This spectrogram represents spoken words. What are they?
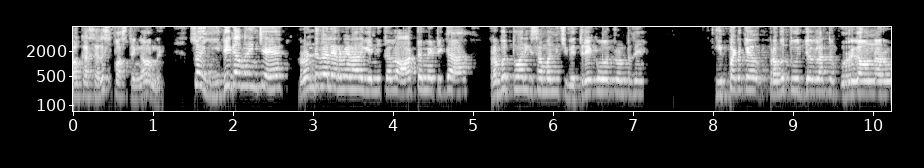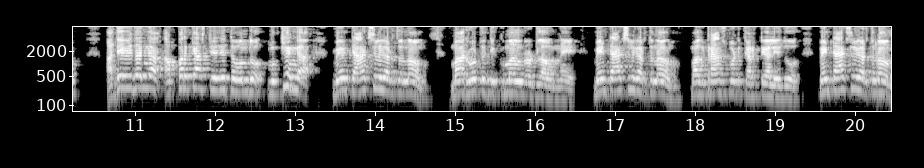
అవకాశాలు స్పష్టంగా ఉన్నాయి. సో ఇది గమనించే రెండు వేల ఇరవై నాలుగు ఎన్నికల్లో ఆటోమేటిక్గా ప్రభుత్వానికి సంబంధించి వ్యతిరేక ఓట్లు ఉంటుంది. ఇప్పటికే ప్రభుత్వ ఉద్యోగులంతా గుర్రుగా ఉన్నారు. అదే విధంగా అప్పర్ కాస్ట్ ఏదైతే ఉందో ముఖ్యంగా మేము ట్యాక్సులు కడుతున్నాం. మా రోడ్లు దిక్కుమాలిన రోడ్లా ఉన్నాయి. మేము ట్యాక్సులు కడుతున్నాం. మాకు ట్రాన్స్పోర్ట్ కరెక్ట్గా లేదు. మేము ట్యాక్సులు కడుతున్నాం.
